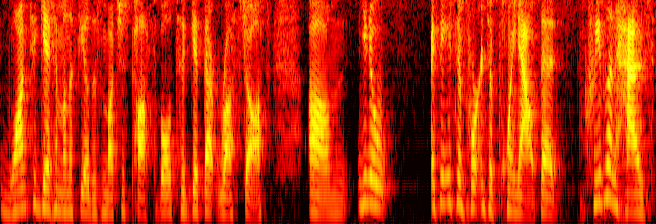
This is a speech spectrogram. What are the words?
want to get him on the field as much as possible to get that rust off. Um, you know, I think it's important to point out that Cleveland has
